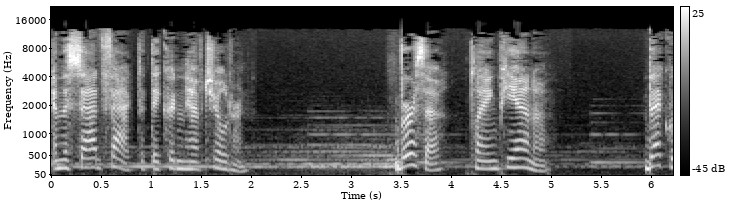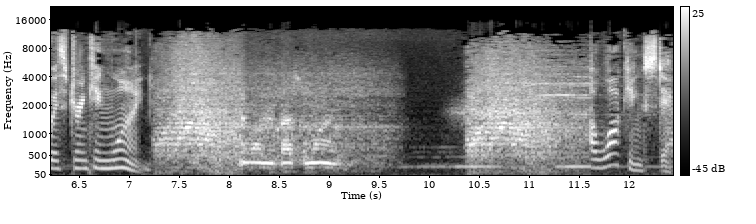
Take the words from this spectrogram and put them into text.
and the sad fact that they couldn't have children. Bertha playing piano. Beckwith drinking wine. Wine. A walking stick.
